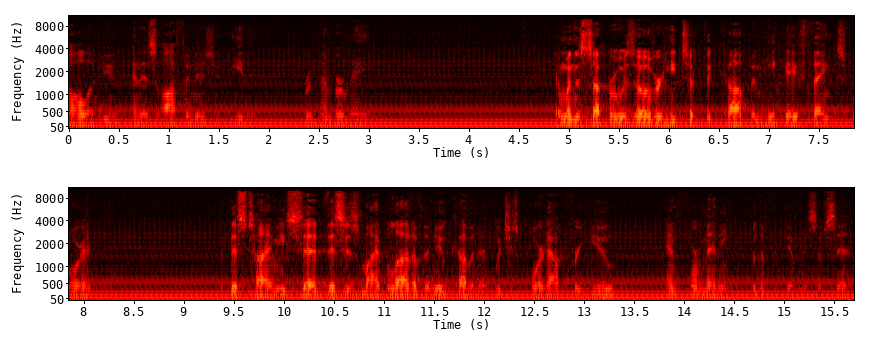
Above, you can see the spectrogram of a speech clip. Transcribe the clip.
all of you. And as often as you eat it, remember me. And when the supper was over, he took the cup and he gave thanks for it. But this time he said, This is my blood of the new covenant, which is poured out for you and for many for the forgiveness of sin.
